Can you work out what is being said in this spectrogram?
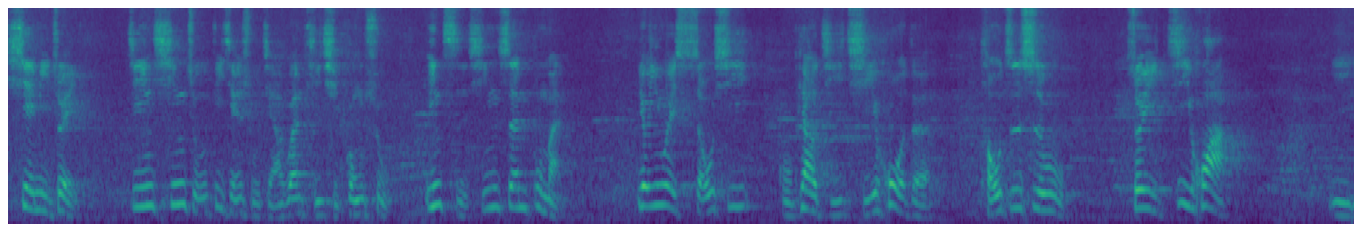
泄密罪，经新竹地检署检察官提起公诉，因此心生不满，又因为熟悉股票及期货的投资事务，所以计划以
